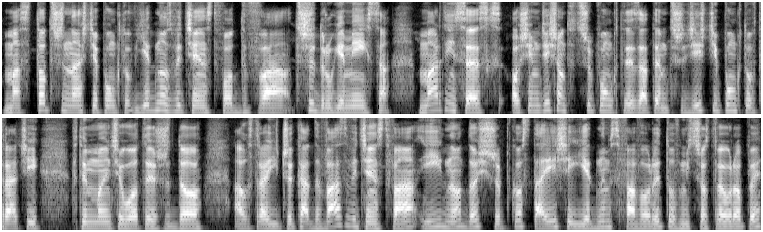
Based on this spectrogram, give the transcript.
ma 113 punktów, jedno zwycięstwo, dwa, trzy drugie miejsca. Martin Sesks 83 punkty, zatem 30 punktów traci w tym momencie Łotysz do Australijczyka, dwa zwycięstwa i no dość szybko staje się jednym z faworytów Mistrzostw Europy,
